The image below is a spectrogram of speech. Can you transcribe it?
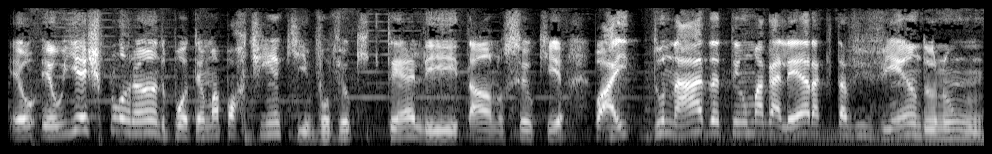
eu, eu ia explorando. Pô, tem uma portinha aqui, vou ver o que, que tem ali e tal, não sei o que. Aí, do nada, tem uma galera que tá vivendo num.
